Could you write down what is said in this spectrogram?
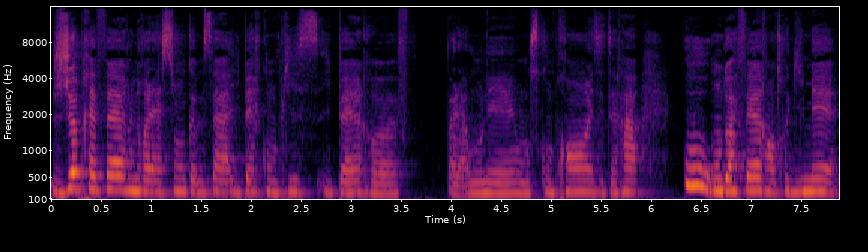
je préfère une relation comme ça hyper complice hyper voilà on est on se comprend etc où on doit faire entre guillemets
